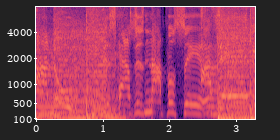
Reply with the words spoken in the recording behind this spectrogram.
I know, this house is not for sale.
